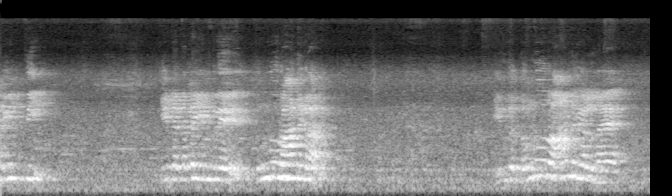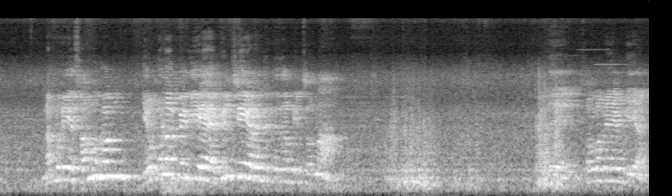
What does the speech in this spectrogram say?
வீழ்த்தி கிட்டத்தட்ட இன்று தொண்ணூறு ஆண்டுகளாக. இந்த தொண்ணூறு ஆண்டுகள்ல நம்முடைய சமூகம் எவ்வளவு பெரிய வீழ்ச்சியை அடைஞ்சிருக்குது அப்படின்னு சொன்னா அது சொல்லவே முடியாது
